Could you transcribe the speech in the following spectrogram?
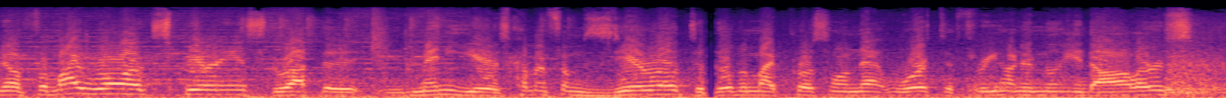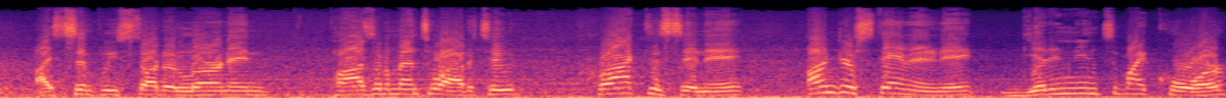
know, from my raw experience throughout the many years, coming from zero to building my personal net worth to $300 million, I simply started learning positive mental attitude, practicing it, understanding it, getting into my core.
